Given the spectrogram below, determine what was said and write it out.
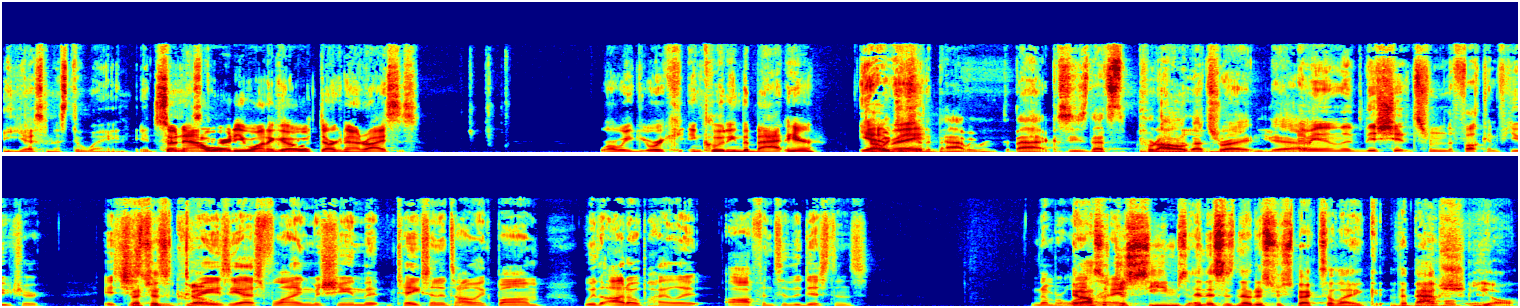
Yes, Mr. Wayne. It So now, where do you want to go with Dark Knight Rises? Are we we're including the bat here? Yeah, I would just say the bat. We ranked the bat because he's that's Oh, that's right. Yeah. I mean, like, this shit's from the fucking future. It's That's just this just dope. crazy ass flying machine that takes an atomic bomb with autopilot off into the distance. Number one. It also right? just seems, and this is no disrespect to like the Oh. Batmobile,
